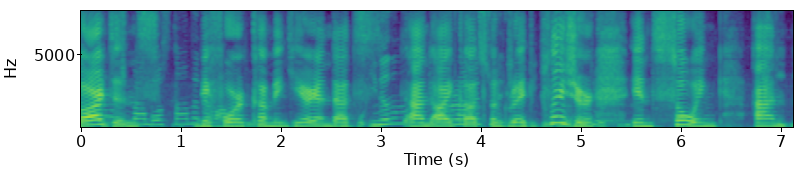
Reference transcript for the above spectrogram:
gardens before coming here and that's and I got a great pleasure in sowing and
